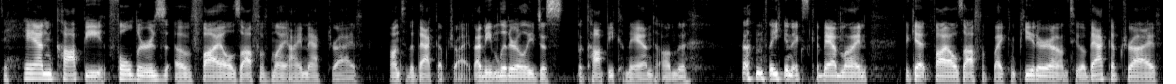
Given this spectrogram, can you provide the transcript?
to hand copy folders of files off of my iMac drive onto the backup drive. I mean, literally just the copy command on the on the Unix command line to get files off of my computer onto a backup drive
